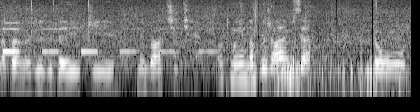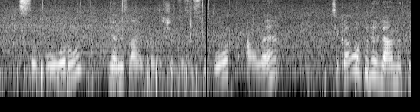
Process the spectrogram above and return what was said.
напевно, для людей, які не бачать. От ми наближаємося до собору. Я не знаю, правда, що це за собор, але цікаво буде глянути.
